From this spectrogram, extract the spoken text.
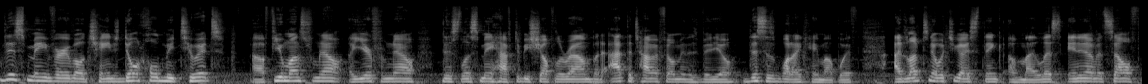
this may very well change. Don't hold me to it a few months from now, a year from now, this list may have to be shuffled around, but at the time of filming this video, this is what I came up with. I'd love to know what you guys think of my list in and of itself.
